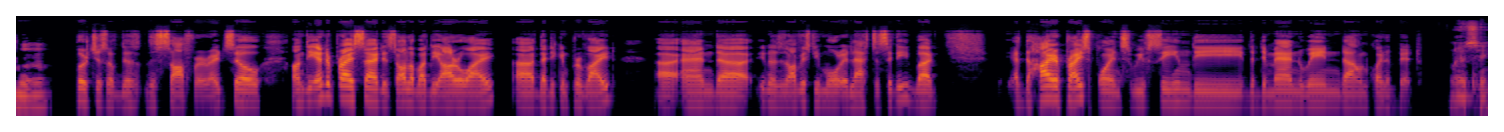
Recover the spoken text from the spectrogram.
Mm-hmm. Purchase of this, this software, right? So on the enterprise side, it's all about the ROI uh, that you can provide. Uh, and uh, you know there's obviously more elasticity, but at the higher price points, we've seen the the demand wane down quite a bit. I see.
